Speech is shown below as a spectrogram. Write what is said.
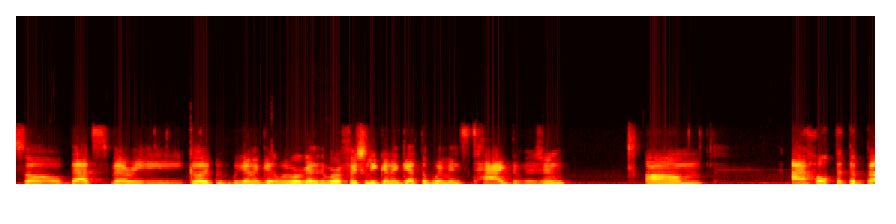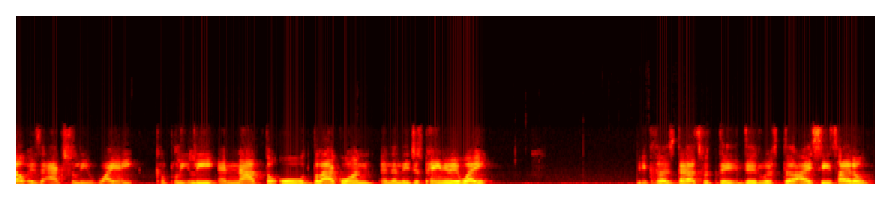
So that's very good. We're gonna get we were gonna we're officially gonna get the women's tag division. Um, I hope that the belt is actually white completely and not the old black one, and then they just painted it white because that's what they did with the IC title.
